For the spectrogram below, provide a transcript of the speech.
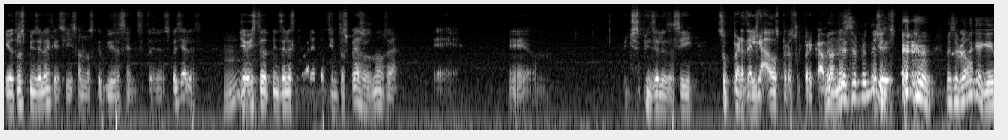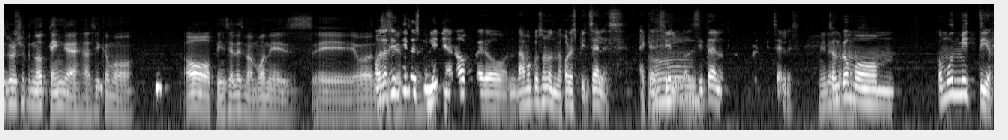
Y otros pinceles que sí son los que utilizas en situaciones especiales. Mm. Yo he visto pinceles que valen 200 pesos, ¿no? O sea, eh, eh, pinches pinceles así, súper delgados, pero súper cabrones. Me, sorprende, que, me sorprende que Games Workshop no tenga así como Oh, pinceles mamones. Eh, o, sea, sí tienes su línea, ¿no? Pero tampoco son los mejores pinceles. Hay que decirlo. Los de de los mejores pinceles. son como, como un mid-tier.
